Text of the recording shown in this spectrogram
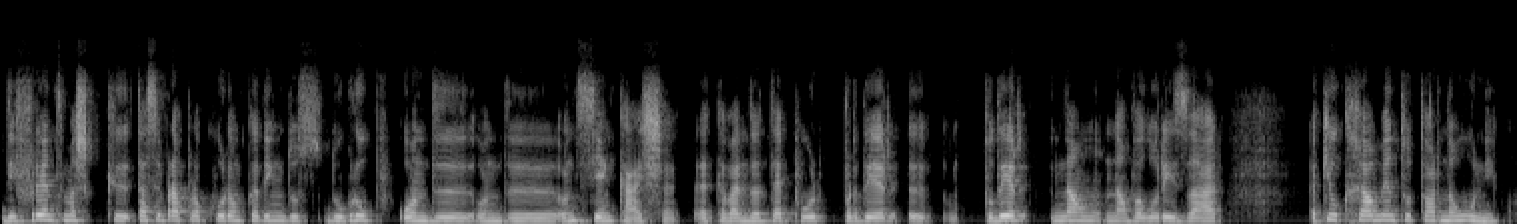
diferente, mas que está sempre à procura um bocadinho do, do grupo onde, onde, onde se encaixa, acabando até por perder, eh, poder não, não valorizar aquilo que realmente o torna único.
